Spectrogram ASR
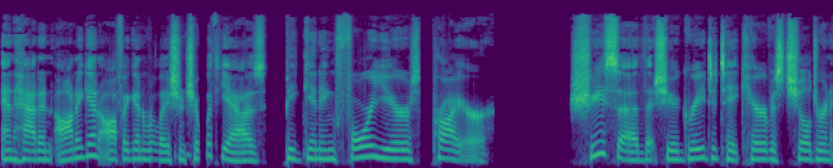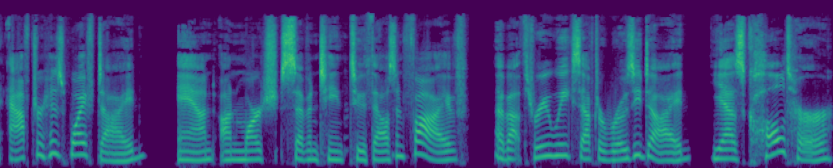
and had an on again, off again relationship with Yaz beginning four years prior. She said that she agreed to take care of his children after his wife died, and on March 17, 2005, about three weeks after Rosie died, Yaz called her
